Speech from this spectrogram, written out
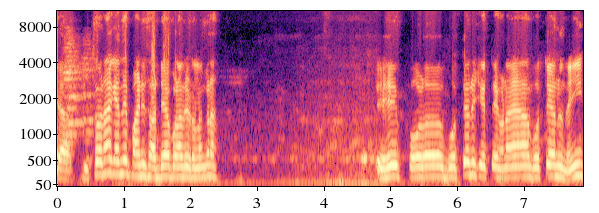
ਆ। ਜਿੱਥੋਂ ਨਾ ਕਹਿੰਦੇ ਪਾਣੀ ਸਾਡਿਆਂ ਪੁਲਾਂ ਦੇ ਹੇਠ ਲੰਘਣਾ। ਇਹ ਪੁਲ ਬੋਤਿਆਂ ਨੂੰ ਚੇਤੇ ਹੋਣਾ ਆ ਬੋਤਿਆਂ ਨੂੰ ਨਹੀਂ।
